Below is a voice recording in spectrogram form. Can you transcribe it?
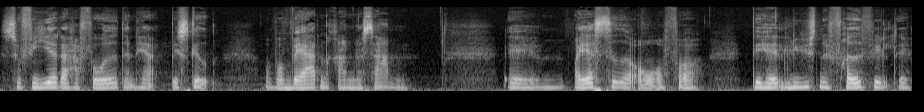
Sofia, der har fået den her besked, og hvor verden ramler sammen. Øh, og jeg sidder over for det her lysende, fredfyldte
